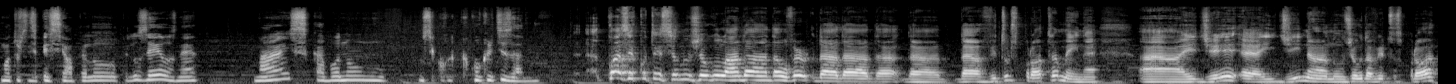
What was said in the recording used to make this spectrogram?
uma torcida especial pelo, pelos Zeus, né? mas acabou não, não se concretizando. Quase aconteceu no jogo lá da, da, over, da, da, da, da, da Virtus Pro também, né? A EG, é, EG no, no jogo da Virtus Pro,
